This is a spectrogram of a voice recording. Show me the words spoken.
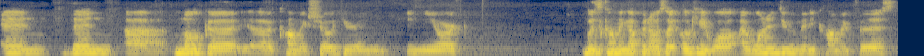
and then uh, MoCCA, a comic show here in in New York, was coming up, and I was like, okay, well, I want to do a mini comic for this.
